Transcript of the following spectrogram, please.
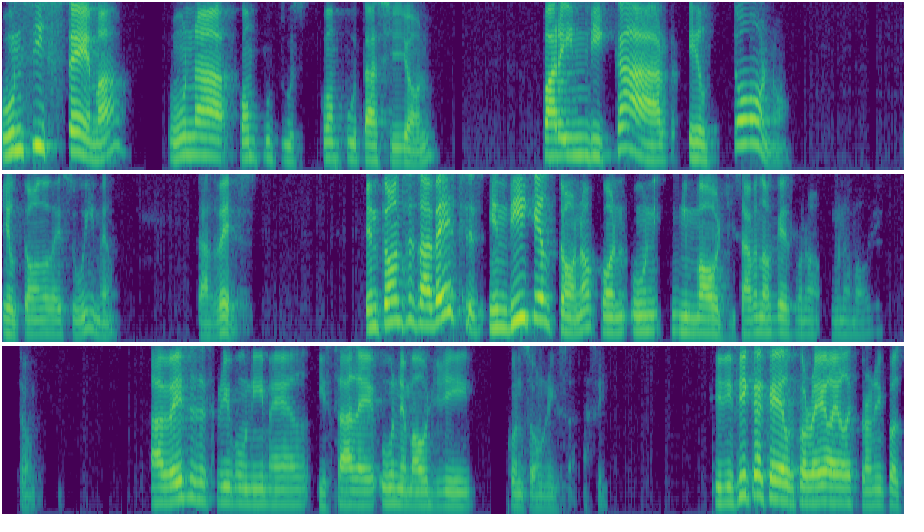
un sistema, una computación para indicar el tono, el tono de su email, tal vez. Entonces, a veces indique el tono con un emoji. ¿Saben lo que es un emoji? a veces escribo un email y sale un emoji con sonrisa, así. Significa que el correo electrónico es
